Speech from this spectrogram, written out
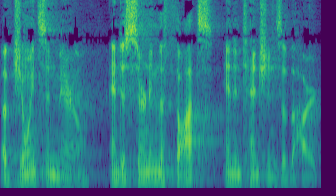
of joints and marrow, and discerning the thoughts and intentions of the heart.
